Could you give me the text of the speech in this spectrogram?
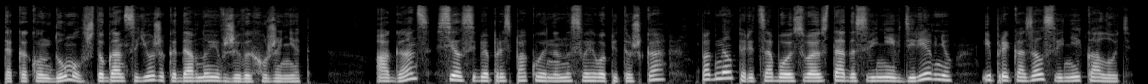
так как он думал, что Ганса ежика давно и в живых уже нет. А Ганс сел себе преспокойно на своего петушка, погнал перед собой свое стадо свиней в деревню и приказал свиней колоть.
